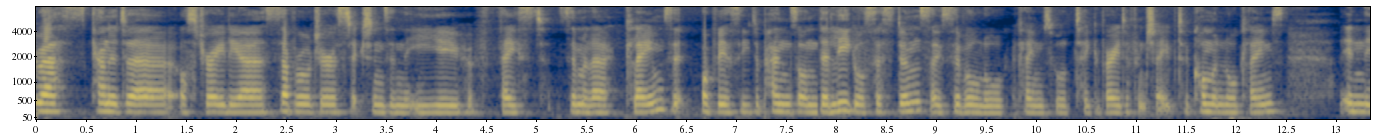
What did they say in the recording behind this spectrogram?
US, Canada, Australia, several jurisdictions in the EU have faced similar claims. It obviously depends on the legal system, so civil law claims will take a very different shape to common law claims. In the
